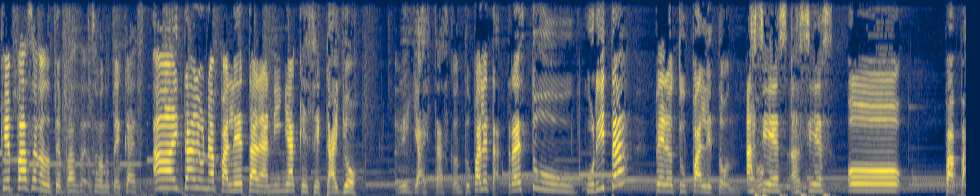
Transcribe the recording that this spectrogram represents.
¿qué pasa cuando te pasa, o sea, cuando te caes? Ay, dale una paleta a la niña que se cayó. Y ya estás con tu paleta. Traes tu curita, pero tu paletón. ¿no? Así es, así es. O papá,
